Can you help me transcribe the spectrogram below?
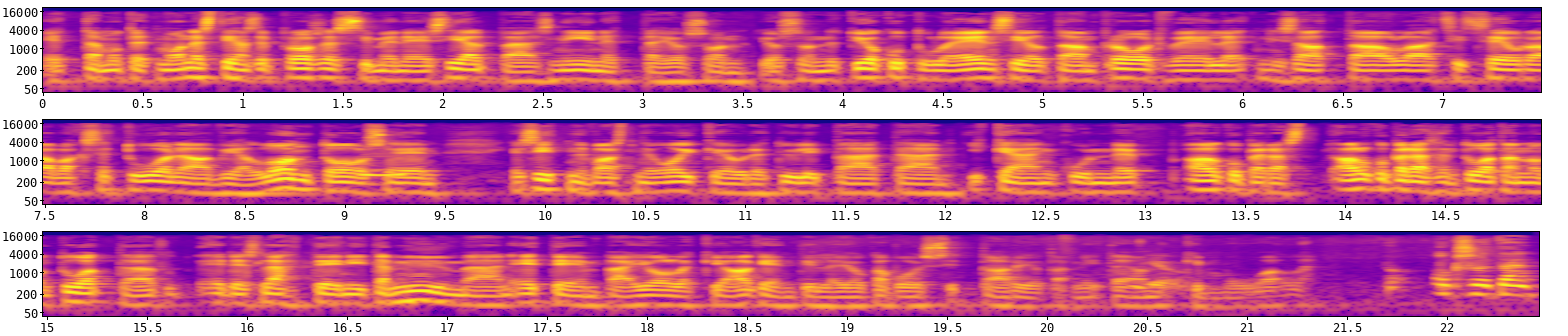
että, mutta että monestihan se prosessi menee siellä päässä niin, että jos on, jos on nyt joku tulee ensi Broadwaylle, niin saattaa olla, että sit seuraavaksi se tuodaan vielä Lontooseen, mm. ja sitten ne vasta ne oikeudet ylipäätään ikään kuin ne alkuperäis, alkuperäisen tuotannon tuottajat edes lähtee niitä myymään eteenpäin jollekin agentille, joka voisi sitten tarjota niitä jonnekin Joo. muualle. No, onko sinulla jotain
